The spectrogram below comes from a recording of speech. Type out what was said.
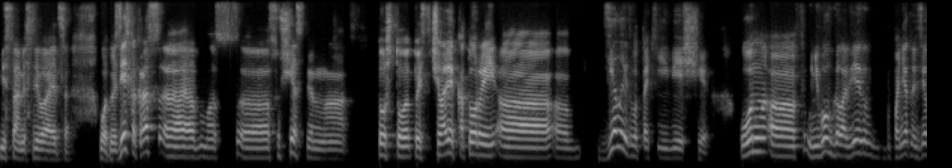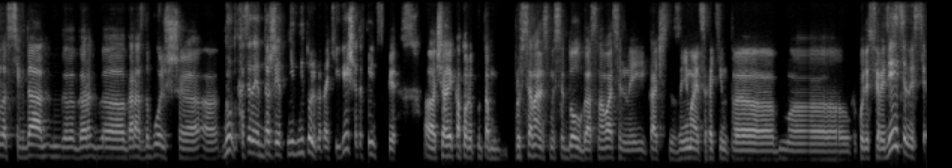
местами сливается. Вот. Но здесь как раз э, с, э, существенно то, что то есть человек, который э, э делает вот такие вещи, он, э, у него в голове, понятное дело, всегда гораздо больше, э, ну, хотя это даже не, не только такие вещи, это, в принципе, э, человек, который там профессиональном смысле долго, основательно и качественно занимается каким-то, какой-то сферой деятельности,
